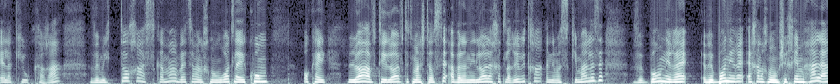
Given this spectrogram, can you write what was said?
אלא כי הוא קרה, ומתוך ההסכמה בעצם אנחנו אומרות ליקום, אוקיי, לא אהבתי, לא אוהבת את מה שאתה עושה, אבל אני לא הולכת לריב איתך, אני מסכימה לזה, ובואו נראה, ובוא נראה איך אנחנו ממשיכים הלאה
